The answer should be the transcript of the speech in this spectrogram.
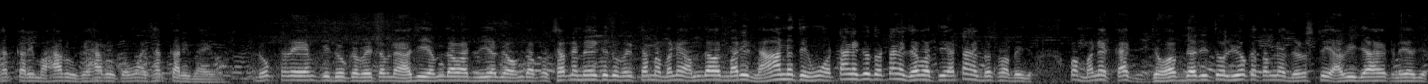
સરકારીમાં સારું છે, સારું તો હું સરકારીમાં આવ્યો. ડૉક્ટરે એમ કીધું કે ભાઈ, તમને હજી અમદાવાદ વ્યા જાઓ. અમદાવાદ સરને મેં કીધું, ભાઈ, તમે મને અમદાવાદ મારી ના નથી. હું અટાણે ગયો તો અટાણે જવાથી અટાણે બસમાં બેસી જાઉં. પણ મને કાંઈક જવાબદારી તો લ્યો કે તમને દ્રષ્ટિ આવી જાય કે નહીં.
